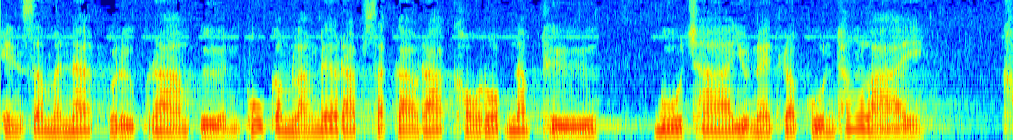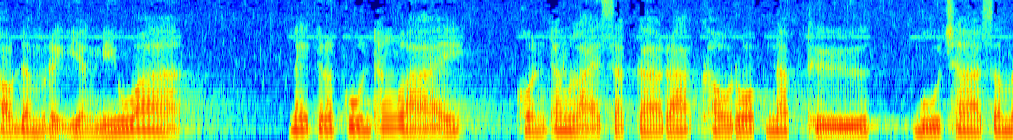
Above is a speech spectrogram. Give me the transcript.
เห็นสมณะหรือพรามอื่นผู้กำลังได้รับสักการะเคารพนับถือ บูชาอยู่ในตระกูลทั้งหลาย เขาดำริอย่างนี้ว่า ในตระกูลทั้งหลาย คนทั้งหลายสักการะเคารพนับถือ บูชาสม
